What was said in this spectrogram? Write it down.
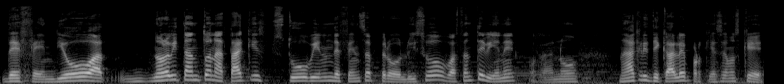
defendió. no lo vi tanto en ataques, estuvo bien en defensa, pero lo hizo bastante bien, ¿eh? O sea, no, nada criticable porque ya sabemos que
